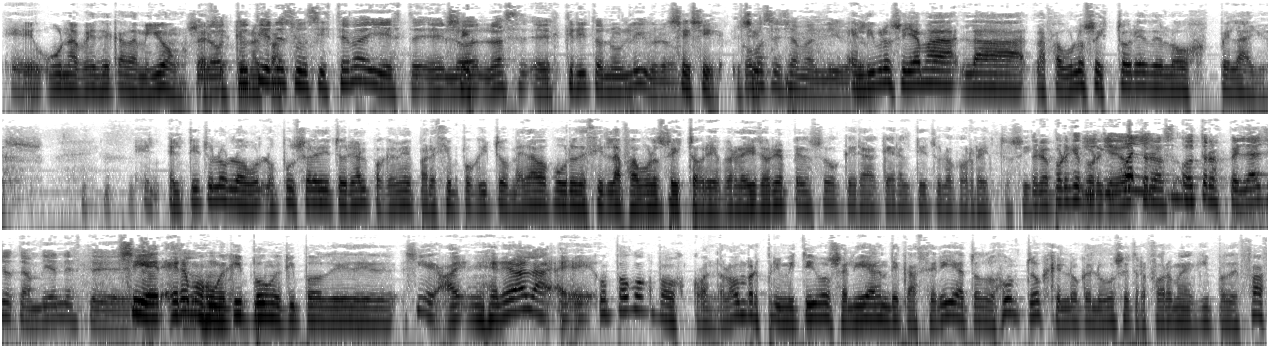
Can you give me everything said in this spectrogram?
eh, una vez de cada millón. O sea, Pero si tú no tienes un sistema y este, eh, sí. lo, lo, has escrito en un libro. Sí, sí. ¿Cómo sí. se llama el libro? El libro se llama La, la fabulosa historia de los Pelayos. El, el, título lo, lo, puso la editorial porque me parecía un poquito, me daba puro decir la fabulosa historia, pero la editorial pensó que era que era el título correcto, sí. ¿Pero por qué? Porque ¿Y, otros otros Pelayos también este Sí, éramos un equipo, un equipo de, de sí, en general eh, un poco pues, cuando los hombres primitivos salían de cacería todos juntos, que es lo que luego se transforma en equipo de, fa,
